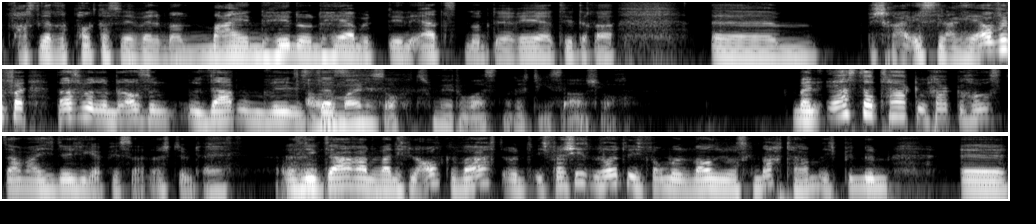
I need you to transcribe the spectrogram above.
fast ein ganzer Podcast wäre, wenn man meinen Hin und Her mit den Ärzten und der Reha etc. Ähm, beschreibt. Ist lange her. Auf jeden Fall, was man damit auch so sagen will, ist, Aber du dass meintest auch zu mir, du warst ein richtiges Arschloch. Mein erster Tag im Krankenhaus, da war ich ein richtiger Pisser, das stimmt. Echt? Das liegt daran, weil ich bin aufgewacht und ich verstehe es bis heute nicht, warum, warum wir das gemacht haben. Ich bin im, äh,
